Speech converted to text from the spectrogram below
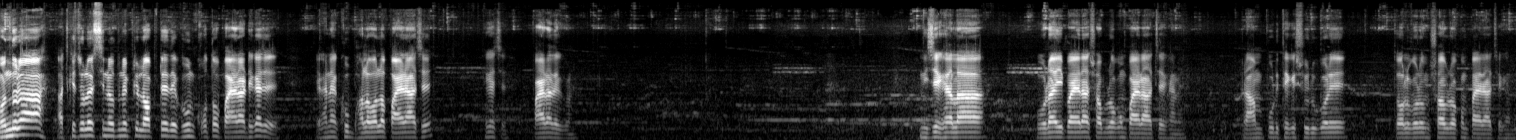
বন্ধুরা, আজকে চলে এসেছি নতুন একটি লফটে দেখুন কত পায়রা, ঠিক আছে? এখানে খুব ভালো ভালো পায়রা আছে, ঠিক আছে? পায়রা দেখুন। নিচে খেলা, ওড়াই পায়রা, সব রকম পায়রা আছে এখানে। রামপুরি থেকে শুরু করে তলগরম সব রকম পায়রা আছে এখানে।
